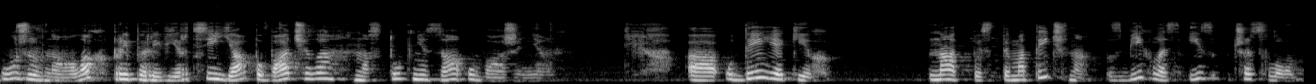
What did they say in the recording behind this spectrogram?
У журналах при перевірці я побачила наступні зауваження. У деяких надпис тематична збіглась із числом.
